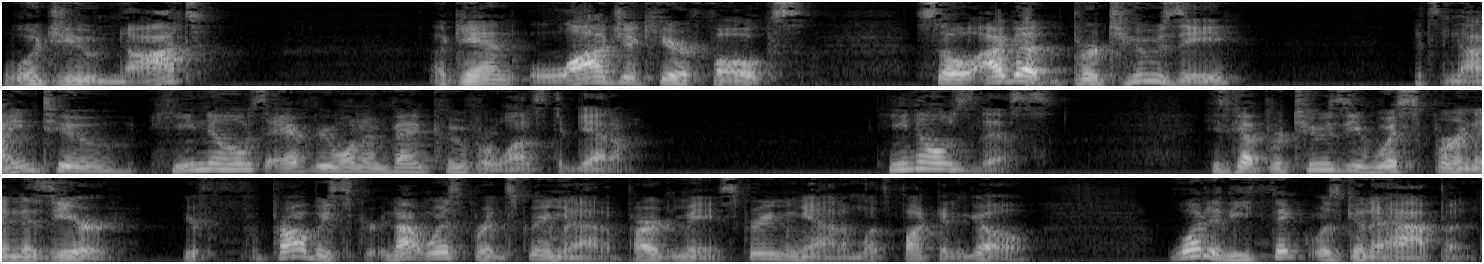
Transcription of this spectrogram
Would you not? Again, logic here, folks. So I got Bertuzzi. It's 9 2. He knows everyone in Vancouver wants to get him. He knows this. He's got Bertuzzi whispering in his ear. You're probably sc- not whispering, screaming at him. Pardon me. Screaming at him. Let's fucking go. What did he think was going to happen?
